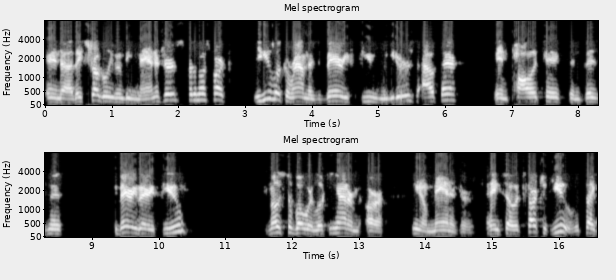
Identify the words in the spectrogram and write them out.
And uh, they struggle even being managers for the most part. You look around, there's very few leaders out there in politics and business. Very, very few. Most of what we're looking at are, are you know, managers. And so it starts with you. It's like,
